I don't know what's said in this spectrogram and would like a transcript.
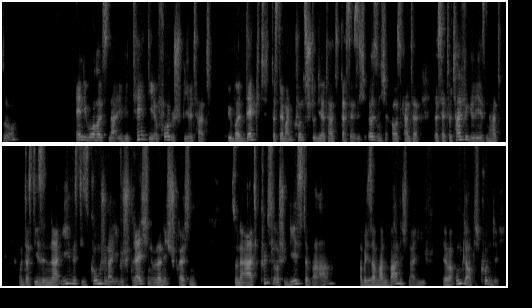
So. Andy Warhols Naivität, die er vorgespielt hat, überdeckt, dass der Mann Kunst studiert hat, dass er sich irrsinnig auskannte, dass er total viel gelesen hat und dass diese naives, dieses komische naive Sprechen oder Nicht-Sprechen so eine Art künstlerische Geste war. Aber dieser Mann war nicht naiv. Der war unglaublich kundig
